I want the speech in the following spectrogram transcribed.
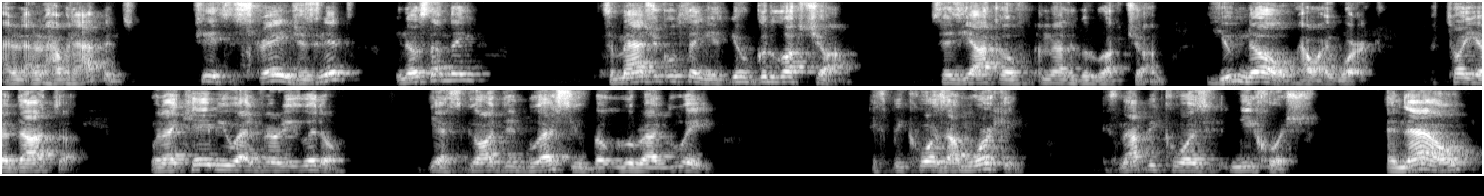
I don't, I don't know how it happens. Gee, it's strange, isn't it? You know something? It's a magical thing. You're a good luck charm. Says Yaakov, I'm not a good luck charm. You know how I work. Toya data. When I came, you had very little. Yes, God did bless you, but luragli. It's because I'm working. It's not because nichush. And now,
